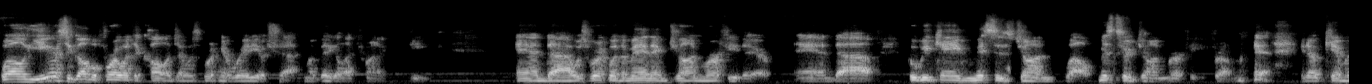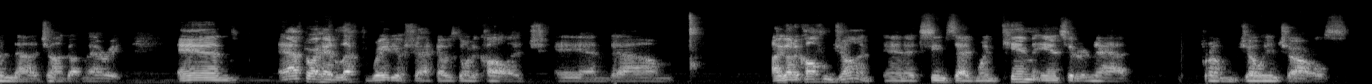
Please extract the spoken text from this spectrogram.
Well, years ago, before I went to college, I was working at Radio Shack. I'm a big electronic geek, and uh, I was working with a man named John Murphy there, and uh, who became Mrs. John, well, Mr. John Murphy from, you know, Kim and uh, John got married, and after I had left Radio Shack, I was going to college, and um, I got a call from John, and it seems that when Kim answered an ad from Joey and Charles,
